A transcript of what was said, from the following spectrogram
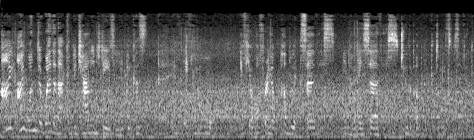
I, I wonder whether that could be challenged easily because uh, if, if you're if you're offering a public service, you know, a service to the public to be specific,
